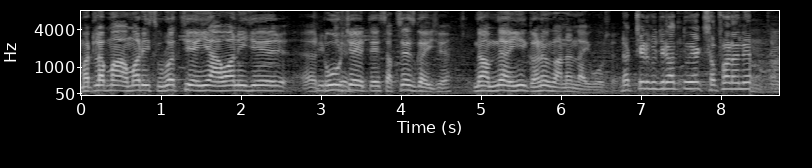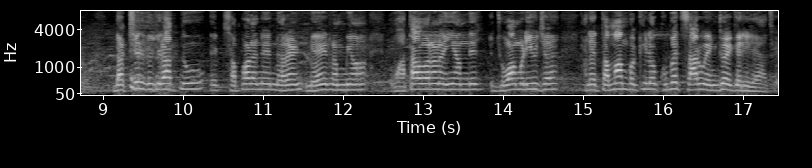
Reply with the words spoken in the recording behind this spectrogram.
મતલબમાં અમારી સુરતથી અહીંયા આવવાની જે ટૂર છે. તે સક્સેસ ગઈ છે. ને અમને અહીં ઘણો આનંદ આવ્યો છે. દક્ષિણ ગુજરાતનું એક સફળ અને દક્ષિણ ગુજરાતનું એક સફળ અને નરેન ન્યાયરમ્ય વાતાવરણ અહીંયા અમને જોવા મળ્યું છે અને તમામ વકીલો ખૂબ જ સારું એન્જોય કરી રહ્યા છે.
